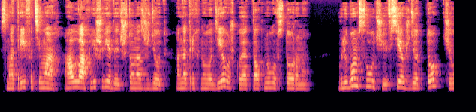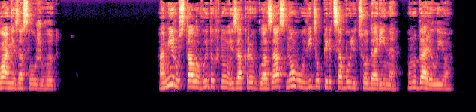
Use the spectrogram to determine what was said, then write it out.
«Смотри, Фатима, Аллах лишь ведает, что нас ждет». Она тряхнула девушку и оттолкнула в сторону. В любом случае, всех ждет то, чего они заслуживают. Амир устало выдохнул и, закрыв глаза, снова увидел перед собой лицо Дарины. Он ударил ее.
